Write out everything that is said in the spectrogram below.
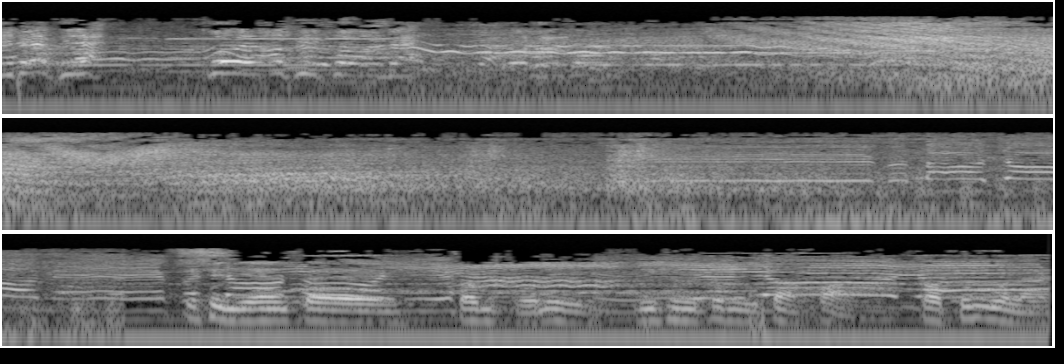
对的对的，可以啊，可以可以的。这些年在咱们国内流行了这么一段话，到中国来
